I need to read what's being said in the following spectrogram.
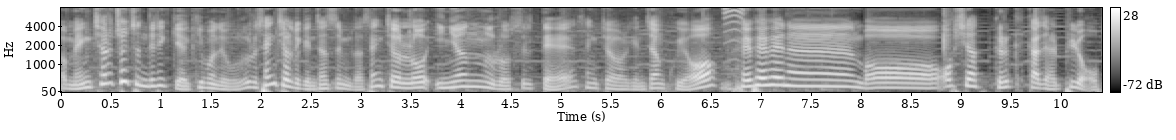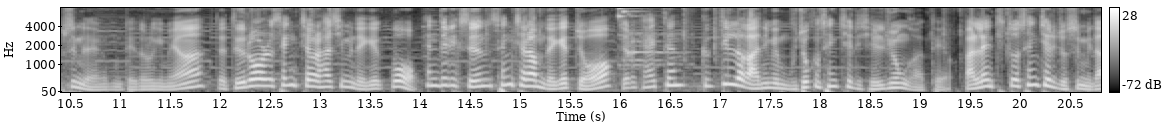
어, 맹철을 추천드릴게요. 기본적으로 그리고 생철도 괜찮습니다. 생철로 인연으로 쓸 때 생철 괜찮고요. 회회회는 뭐 옵션 그렇게까지 할 필요 없습니다. 여러분 되도록이면 자, 드롤 생철 하시면 되겠고 핸드릭스는 생철하면 되겠죠. 저렇게 하여튼 극딜러가 아니면 무조건 생철이 제일 좋은 것 같아요. 발렌티도 생철이 좋습니다.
